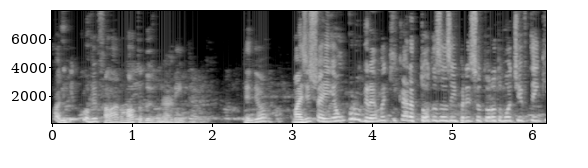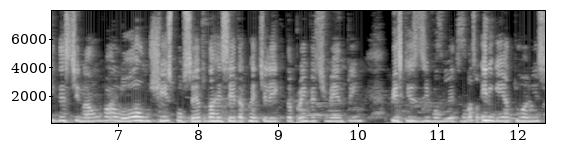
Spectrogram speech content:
Pô, ninguém nunca ouviu falar no Rota 2030 entendeu? Mas isso aí é um programa que, cara, todas as empresas do setor automotivo têm que destinar um valor, um X% da receita corrente líquida para investimento em pesquisa, desenvolvimento e inovação. E ninguém atua nisso,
